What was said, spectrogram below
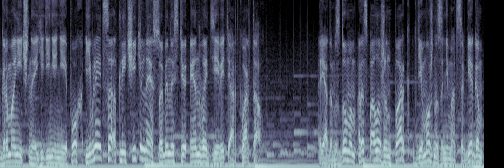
Гармоничное единение эпох является отличительной особенностью НВ-9 арт-квартал. Рядом с домом расположен парк, где можно заниматься бегом,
